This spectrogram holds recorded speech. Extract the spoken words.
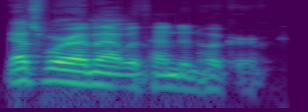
That's where I'm at with Hendon Hooker.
